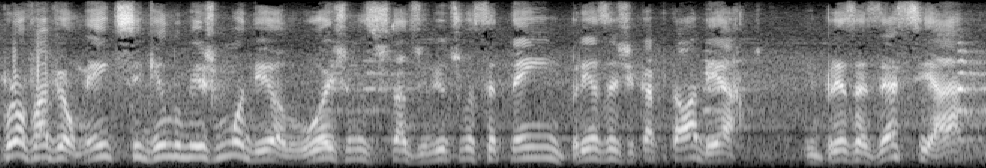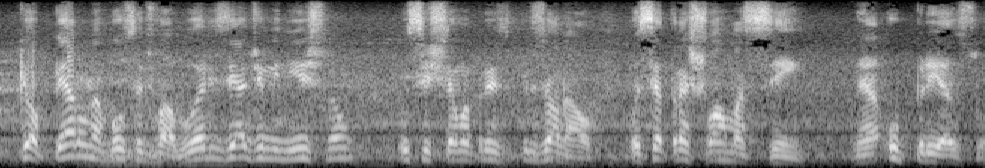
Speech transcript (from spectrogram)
provavelmente seguindo o mesmo modelo. Hoje, nos Estados Unidos, você tem empresas de capital aberto, empresas SA, que operam na Bolsa de Valores e administram o sistema prisional. Você transforma, assim, né, o preso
